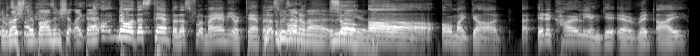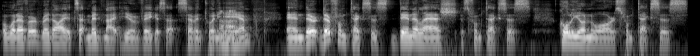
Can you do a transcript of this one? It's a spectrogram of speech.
the Rush like- Limbaughs and shit like that. Oh no, that's Tampa. That's Flo- Miami or Tampa. That's Who's out of, uh, who's so, out here, uh, oh my God, uh, Eric Harley and uh, Red Eye or whatever, Red Eye. It's at midnight here in Vegas at 7:20 Uh-huh. a.m. And they're they're from Texas. Dana Loesch is from Texas. Colion Noir is from Texas.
